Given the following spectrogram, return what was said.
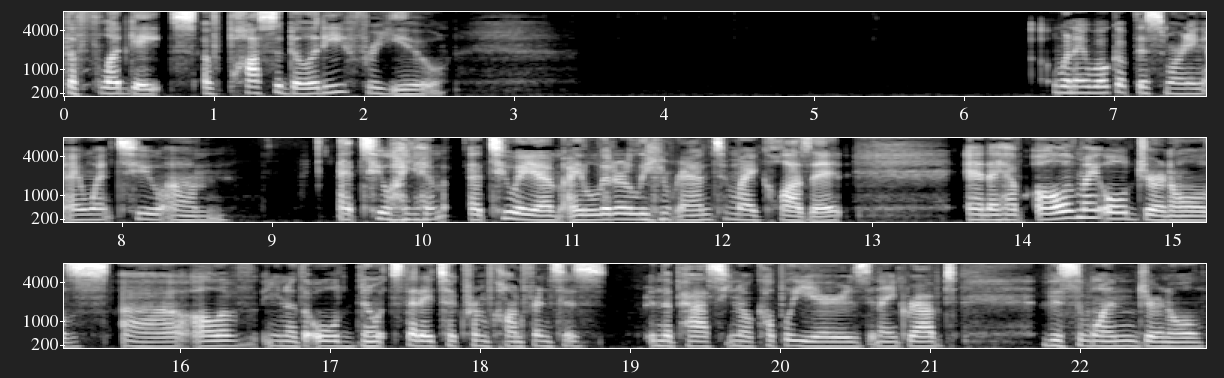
the floodgates of possibility for you when I woke up this morning, I went to um, at 2 a.m. At 2 a.m., I literally ran to my closet and I have all of my old journals, uh, all of you know the old notes that I took from conferences in the past, you know, couple years, and I grabbed this one journal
